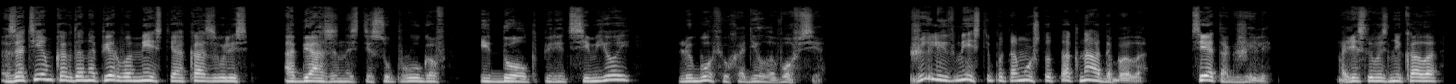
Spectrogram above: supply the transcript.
Затем, когда на первом месте оказывались обязанности супругов и долг перед семьей, любовь уходила вовсе. Жили вместе потому, что так надо было, все так жили. А если возникала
